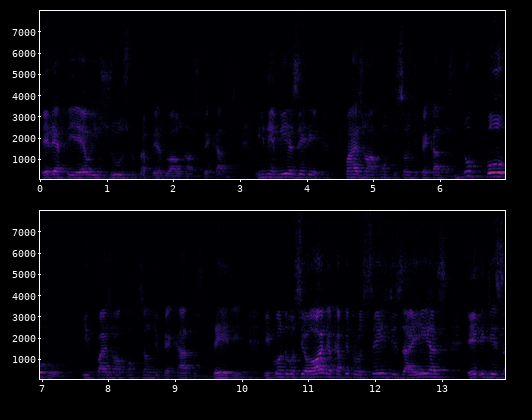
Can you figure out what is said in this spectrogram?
ele é fiel e justo para perdoar os nossos pecados. E Neemias, ele faz uma confissão de pecados no povo e faz uma confissão de pecados dele. E quando você olha o capítulo 6 de Isaías, ele diz:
